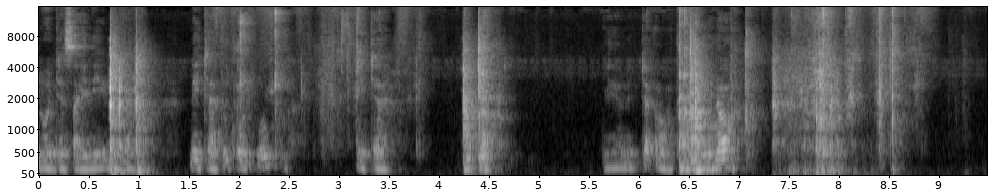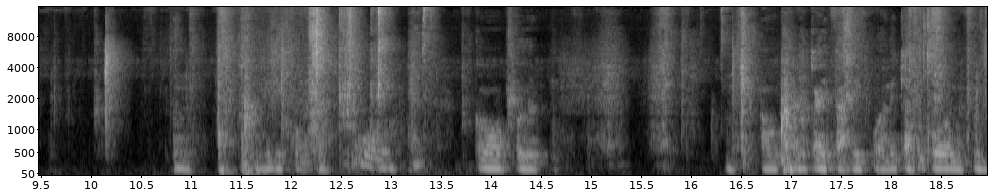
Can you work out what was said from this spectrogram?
ลวนจะใส่นี่นะจ๊ะนี่จ้ะทุกคนอุ๊บนี่จ้ะ เดี๋ยวจะออกทางนี้เนาะอืมนี้ดีกว่าจ้ะโอ้ก็เปิด เอากรรไกรตัดดีกว่านะจ๊ะทุกคนอืม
